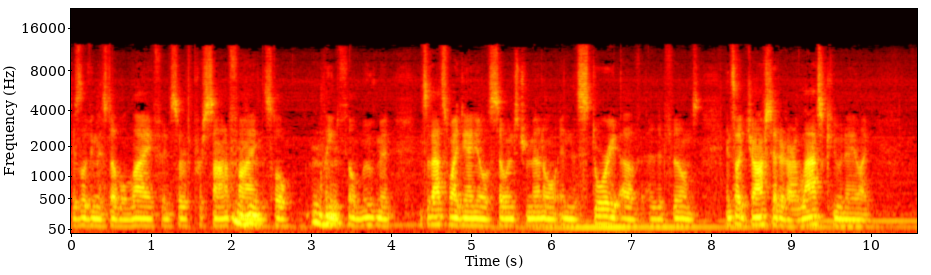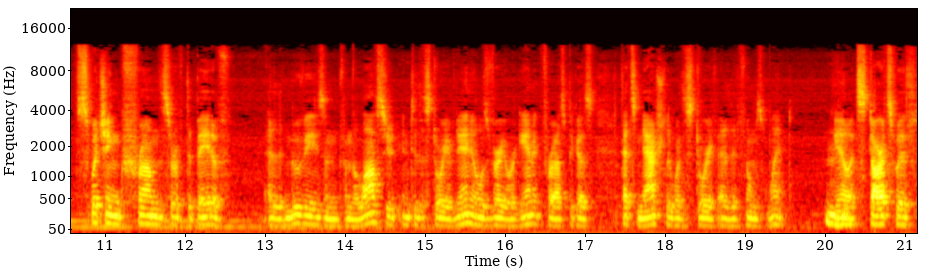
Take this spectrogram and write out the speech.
is living this double life and sort of personifying mm-hmm. this whole mm-hmm. clean film movement. And so that's why Daniel is so instrumental in the story of edited films. And it's like Josh said at our last Q and A, like switching from the sort of debate of edited movies and from the lawsuit into the story of Daniel was very organic for us because that's naturally where the story of edited films went. You know, mm-hmm. it starts with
